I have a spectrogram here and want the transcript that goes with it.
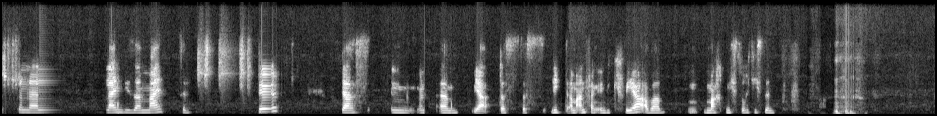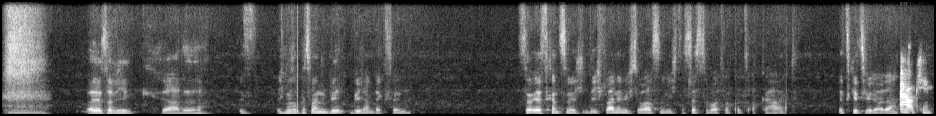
schon allein dieser Mindset-Shift, das, ähm, ja, das, das liegt am Anfang irgendwie quer, aber macht nicht so richtig Sinn. Jetzt habe ich gerade. Ich muss noch kurz meine WLAN wechseln. So, jetzt kannst du mich. Ich war nämlich, du hast nämlich das letzte Wort war kurz abgehakt. Jetzt geht's wieder, oder? Ah, okay.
